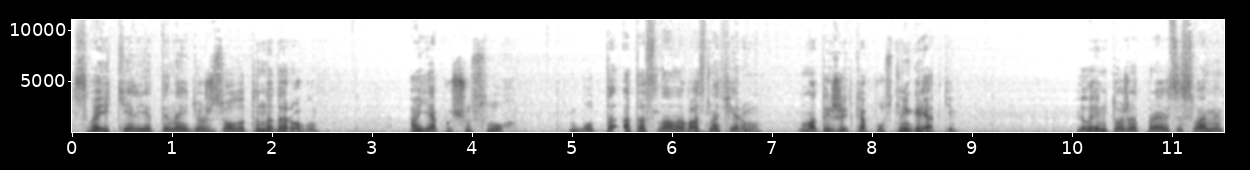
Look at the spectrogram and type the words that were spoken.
В своей келье ты найдешь золото на дорогу. А я пущу слух, будто отослала вас на ферму, мотыжить капустные грядки. Элейн тоже отправится с вами?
